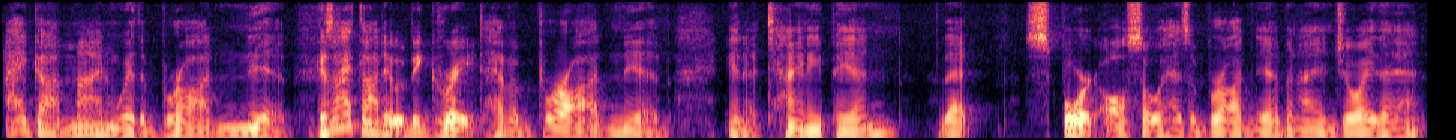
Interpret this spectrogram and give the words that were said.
I got mine with a broad nib because I thought it would be great to have a broad nib in a tiny pen. That Sport also has a broad nib, and I enjoy that.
